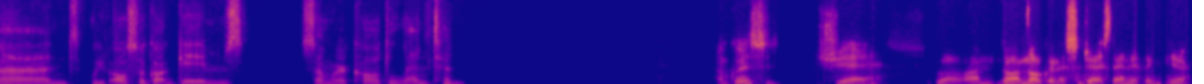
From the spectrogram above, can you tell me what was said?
and we've also got games somewhere called Lenton. I'm going to suggest. Well, I'm no, I'm not going to suggest anything here.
